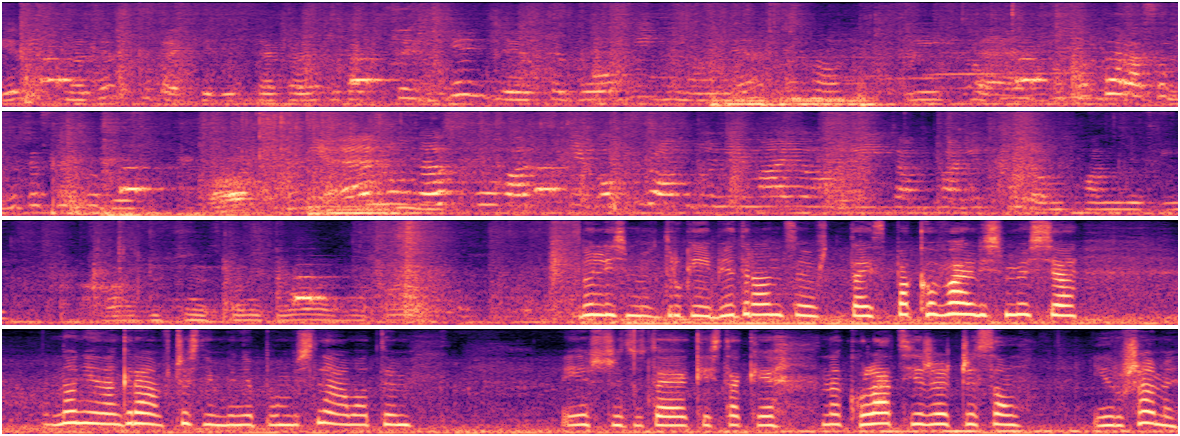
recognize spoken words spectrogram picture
Mieliśmy też tutaj kiedyś tak, ale to tak w tej zdjęcie jeszcze było widno, nie? I ten. No teraz o 22. Nie, Elu na słowackiego prądu nie mają i tam panikują, pan mówi. A dziewczyny spanikowane. No to... Byliśmy w drugiej Biedronce, już tutaj spakowaliśmy się. No nie nagrałam wcześniej, bo nie pomyślałam o tym. Jeszcze tutaj jakieś takie na kolację rzeczy są i ruszamy.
